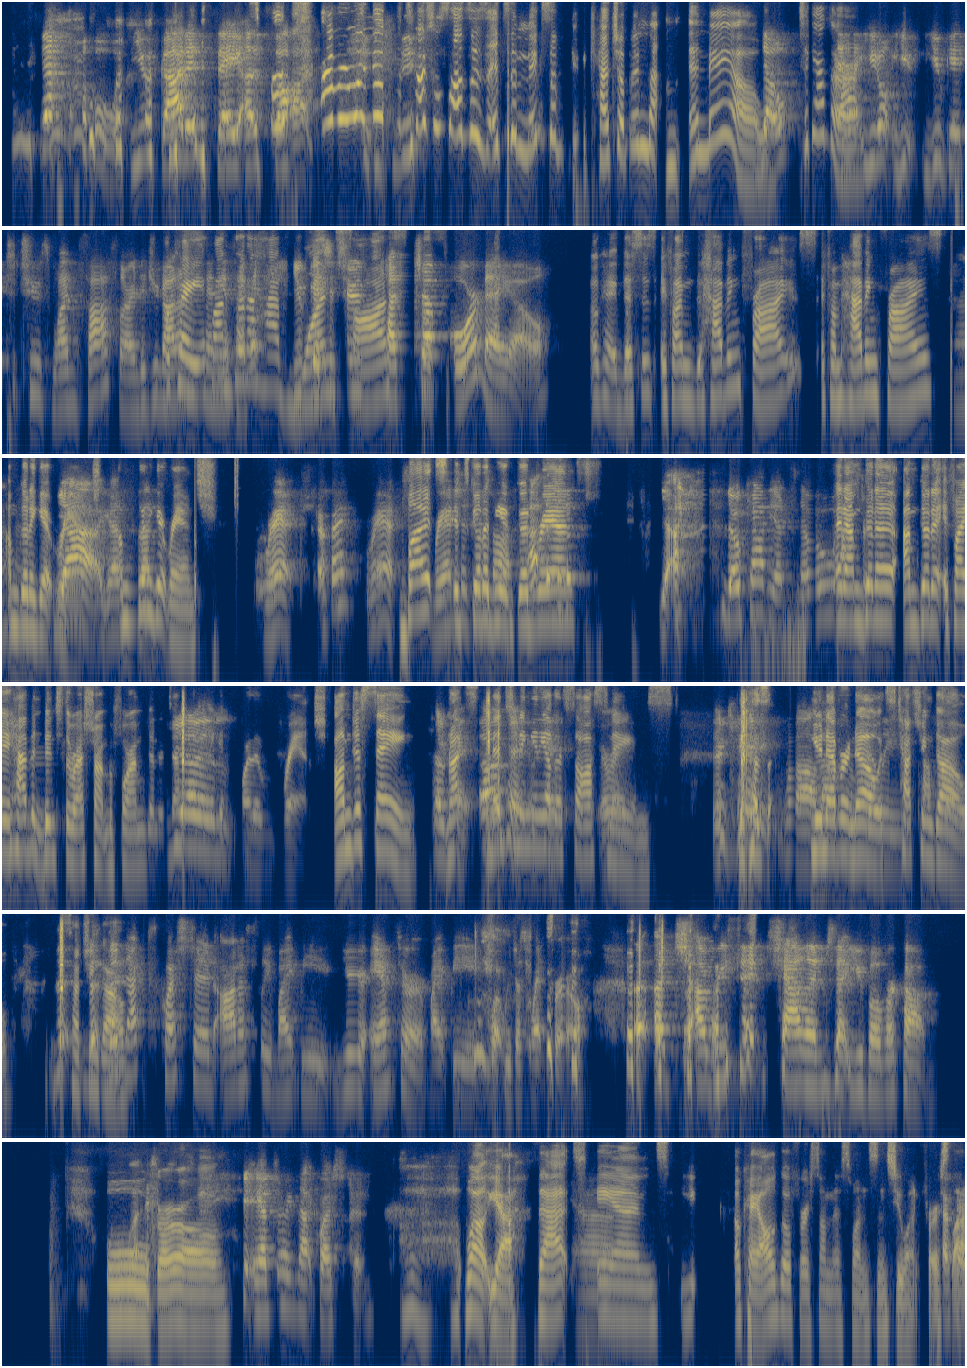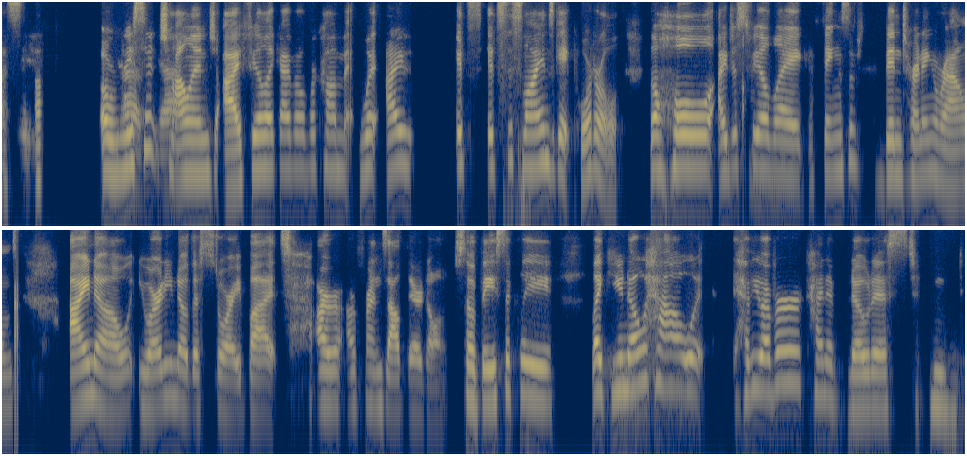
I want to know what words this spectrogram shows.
No, you gotta say a sauce. Everyone knows what special sauce is. It's a mix of ketchup and and mayo. No, together. Uh, you don't. You you get to choose one sauce, Lauren. Did you not? Okay, if I'm gonna have you one to sauce, ketchup or mayo. Okay, this is if I'm having fries. If I'm having fries, uh-huh. I'm gonna get ranch. Yeah, I'm gonna get ranch. Ranch. Okay, ranch. But ranch it's gonna be sauce. a good ranch. yeah, no caveats, no. And I'm gonna, I'm gonna. If I haven't been to the restaurant before, I'm gonna definitely yeah. get more than ranch. I'm just saying. Okay. I'm not mentioning okay. any other sauce right. names because you never know. Really it's touch and go. The, touch and the, go. The next question, honestly, might be your answer. Might be what we just went through. A, ch- a recent challenge that you've overcome. Oh, girl. Answering that question. well, yeah, that yeah. and you, okay, I'll go first on this one since you went first okay, last. Uh, a yes, recent yes. challenge I feel like I've overcome what I it's it's this Lionsgate portal. The whole I just feel mm-hmm. like things have been turning around. I know you already know this story, but our our friends out there don't. So basically, like you know how have you ever kind of noticed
